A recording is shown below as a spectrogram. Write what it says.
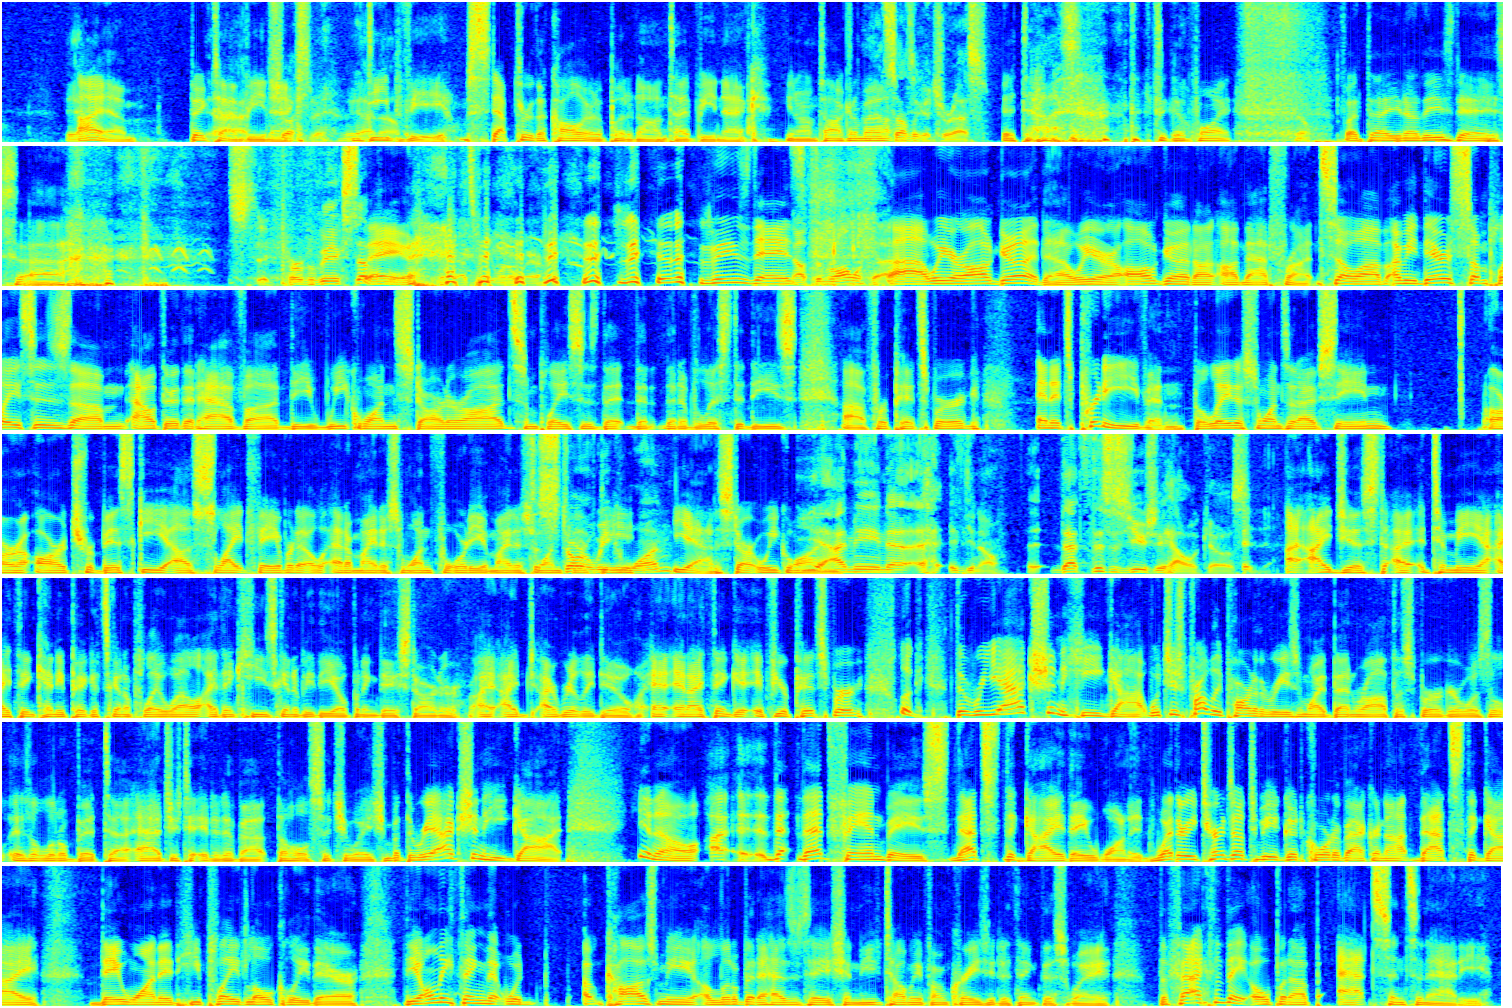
Yeah. I am. Big time Yeah, V-neck. trust me. Yeah, Deep. V. Step through the collar to put it on type V-neck. You know what I'm talking about? It sounds like a dress. It does. That's a good point. But uh, you know, these days, uh, It's perfectly acceptable. Hey. That's what you want to wear. these days, Nothing wrong with that. Uh, we are all good. Uh, we are all good on, on that front. So, um, I mean, there's some places um, out there that have uh, the week one starter odds. Some places that that, that have listed these uh, for Pittsburgh, and it's pretty even. The latest ones that I've seen. Are are Trubisky a slight favorite at, at a minus one forty, a minus To one start week one? Yeah, to start week one. Yeah, I mean, uh, you know, that's this is usually how it goes. I, I just, I, to me, I think Kenny Pickett's going to play well. I think he's going to be the opening day starter. I, I, I really do. And, and I think if you're Pittsburgh, look, the reaction he got, which is probably part of the reason why Ben Roethlisberger was is a little bit uh, agitated about the whole situation, but the reaction he got. You know I, that that fan base. That's the guy they wanted. Whether he turns out to be a good quarterback or not, that's the guy they wanted. He played locally there. The only thing that would uh, caused me a little bit of hesitation. You tell me if I'm crazy to think this way. The fact that they open up at Cincinnati,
